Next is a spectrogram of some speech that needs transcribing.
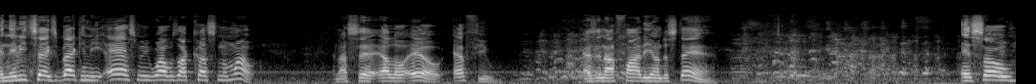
and then he texts back and he asked me why was I cussing him out. And I said, LOL, F you. As in I finally understand. And so,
